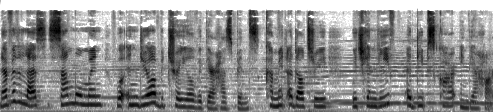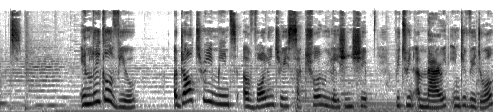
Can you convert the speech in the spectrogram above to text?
Nevertheless, some women will endure betrayal with their husbands, commit adultery, which can leave a deep scar in their hearts. In legal view, adultery means a voluntary sexual relationship between a married individual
